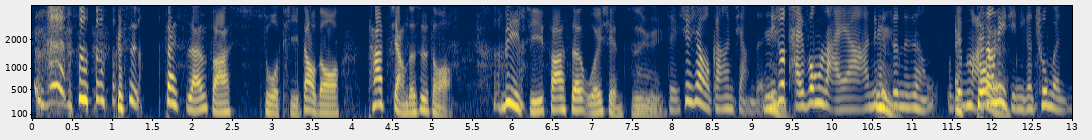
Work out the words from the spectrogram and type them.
可是，在治安法所提到的哦，他讲的是什么？立即发生危险之虞，对，就像我刚刚讲的，你说台风来啊，那个真的是很，就马上立即你跟出门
